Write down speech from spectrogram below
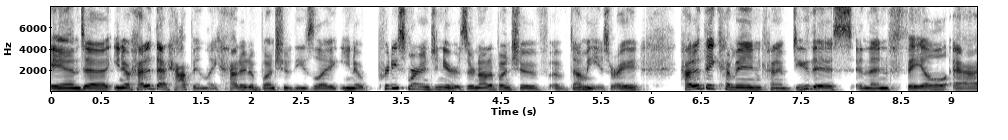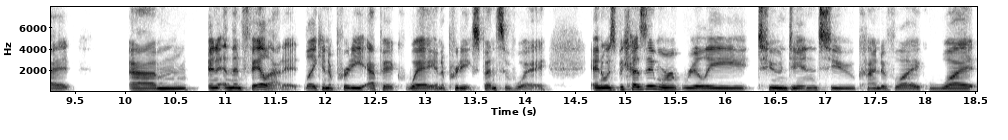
and uh, you know, how did that happen? Like, how did a bunch of these like you know pretty smart engineers? They're not a bunch of of dummies, right? How did they come in, kind of do this, and then fail at um and, and then fail at it like in a pretty epic way in a pretty expensive way and it was because they weren't really tuned into kind of like what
